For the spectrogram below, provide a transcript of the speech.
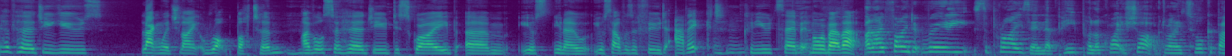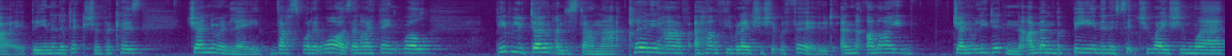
have heard you use language like rock bottom. Mm-hmm. I've also heard you describe um, your, you know, yourself as a food addict. Can you say a bit Mm-hmm. More about that? And I find it really surprising that people are quite shocked when I talk about it being an addiction because genuinely that's what it was. And I think, well, people who don't understand that clearly have a healthy relationship with food. And, and I genuinely didn't. I remember being in a situation where,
